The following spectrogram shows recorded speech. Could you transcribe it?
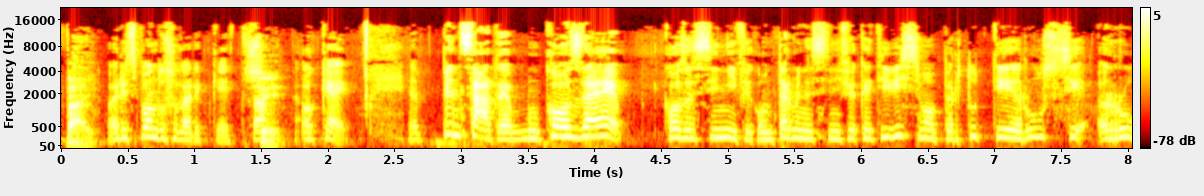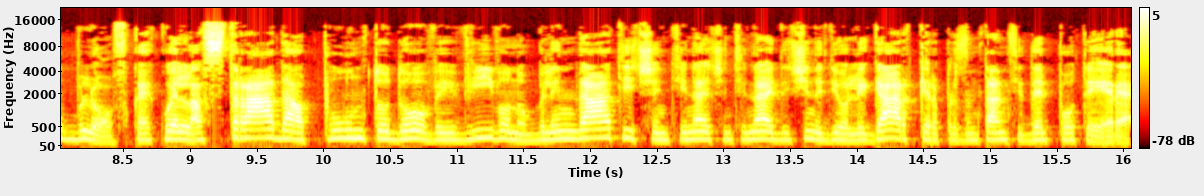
vai. Rispondo sulla ricchezza. Sì. Ok. Eh, Pensate, cos'è Cosa significa? Un termine significativissimo per tutti i russi Rublovka, è quella strada appunto dove vivono blindati centinaia e centinaia, decine di oligarchi rappresentanti del potere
